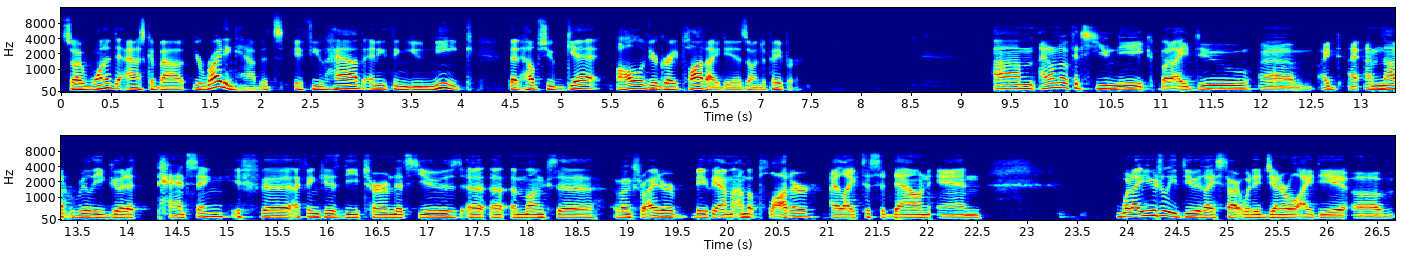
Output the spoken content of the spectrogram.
So I wanted to ask about your writing habits. If you have anything unique that helps you get all of your great plot ideas onto paper." Um, I don't know if it's unique, but I do. Um, I, I I'm not really good at pantsing. If uh, I think is the term that's used uh, uh, amongst uh, amongst writer. Basically, I'm I'm a plotter. I like to sit down and what I usually do is I start with a general idea of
